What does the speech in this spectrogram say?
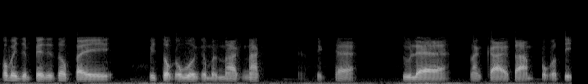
ก็ไม่จำเป็นจะต้องไปวิตกกังวลกับมันมากนักเพียงแค่ดูแลร่างกายตามปกติ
